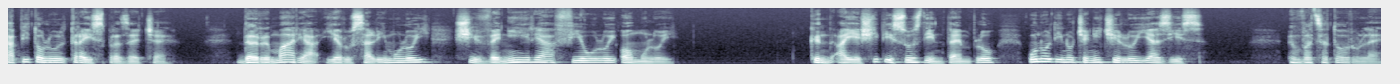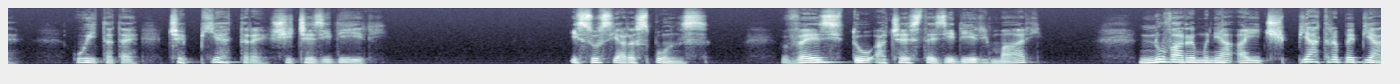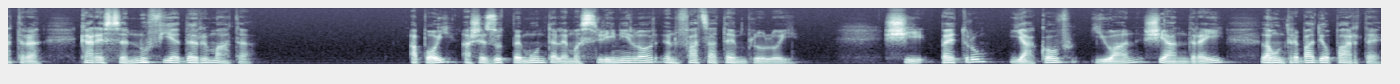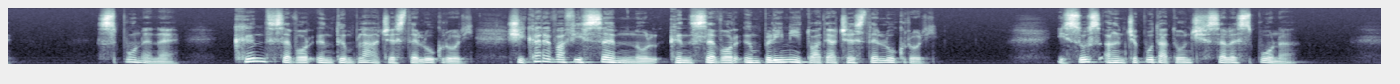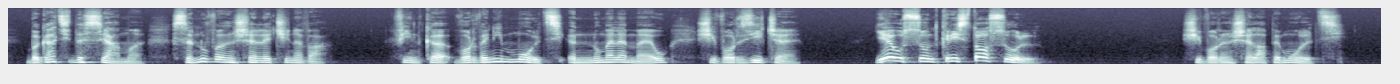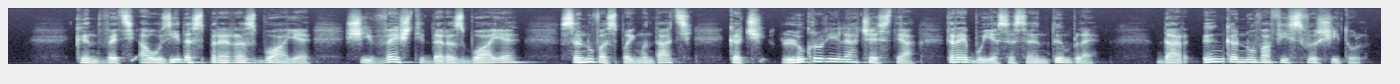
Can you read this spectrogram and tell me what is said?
Capitolul 13. Dărâmarea Ierusalimului și venirea Fiului Omului. Când a ieșit Isus din templu, unul din ucenicii lui i-a zis, Învățătorule, uită-te ce pietre și ce zidiri! Isus i-a răspuns, Vezi tu aceste zidiri mari? Nu va rămânea aici piatră pe piatră care să nu fie dărâmată. Apoi a șezut pe muntele măslinilor în fața templului și Petru, Iacov, Ioan și Andrei l-au întrebat deoparte, Spune-ne, când se vor întâmpla aceste lucruri și care va fi semnul când se vor împlini toate aceste lucruri? Isus a început atunci să le spună, băgați de seamă să nu vă înșele cineva, fiindcă vor veni mulți în numele meu și vor zice, Eu sunt Hristosul! Și vor înșela pe mulți. Când veți auzi despre războaie și vești de războaie, să nu vă spăimântați, căci lucrurile acestea trebuie să se întâmple, dar încă nu va fi sfârșitul.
